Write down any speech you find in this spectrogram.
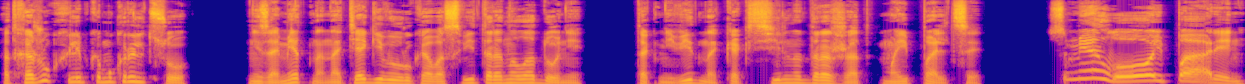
Отхожу к хлипкому крыльцу, незаметно натягиваю рукава свитера на ладони. Так не видно, как сильно дрожат мои пальцы. «Смелой парень!»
